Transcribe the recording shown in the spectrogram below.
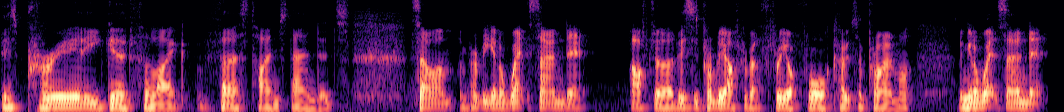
is pretty good for like first time standards. So um, I'm probably going to wet sand it after, this is probably after about three or four coats of primer. I'm going to wet sand it,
